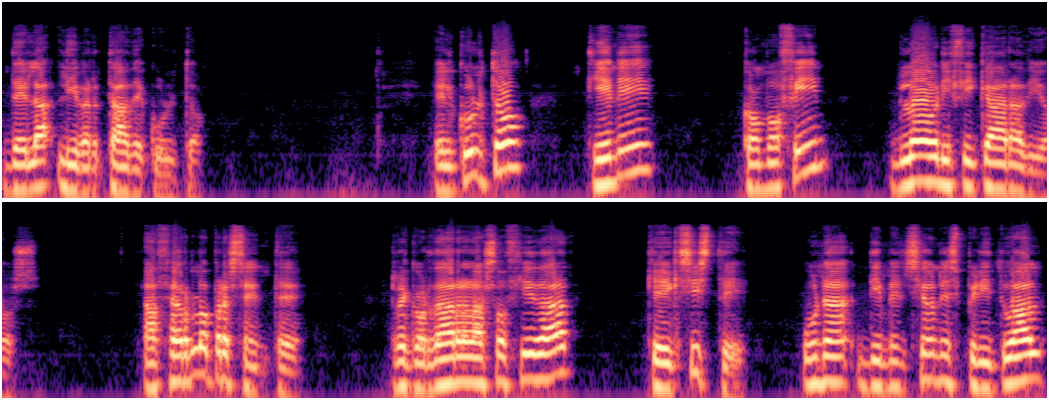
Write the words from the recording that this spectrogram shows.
de la libertad de culto. El culto tiene como fin glorificar a Dios, hacerlo presente, recordar a la sociedad que existe una dimensión espiritual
